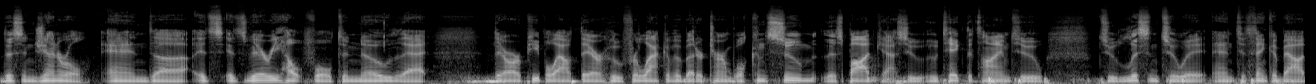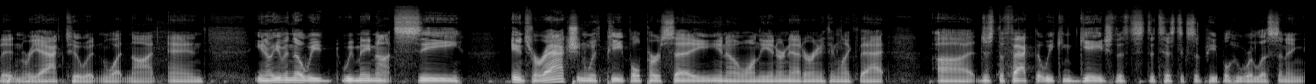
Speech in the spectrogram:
this in general. And uh, it's it's very helpful to know that there are people out there who, for lack of a better term, will consume this podcast, who, who take the time to to listen to it and to think about it and react to it and whatnot. And you know, even though we we may not see interaction with people per se, you know, on the internet or anything like that. Uh, just the fact that we can gauge the statistics of people who are listening,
